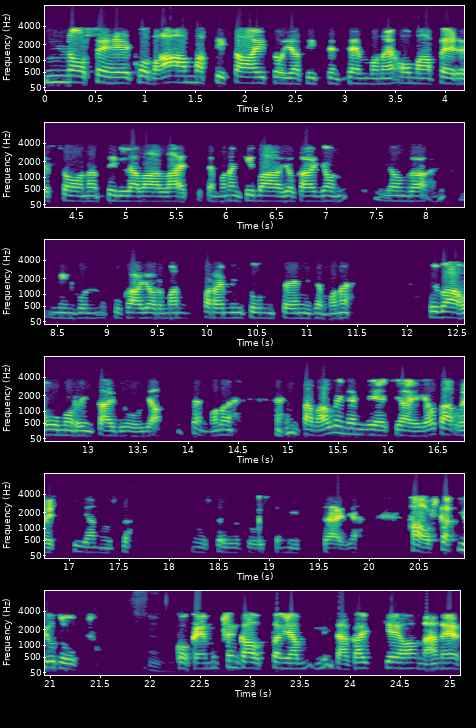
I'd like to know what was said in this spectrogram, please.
No se kova ammattitaito ja sitten semmoinen oma persoona sillä lailla, että semmoinen kiva, joka, jonka niin kuin kuka Jorman paremmin tuntee, niin semmoinen hyvä huumorin taju ja semmoinen tavallinen mies ja ei ota restiä noista, noista jutuista mistään. Ja hauskat jutut hmm. kokemuksen kautta ja mitä kaikkea on hänen,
